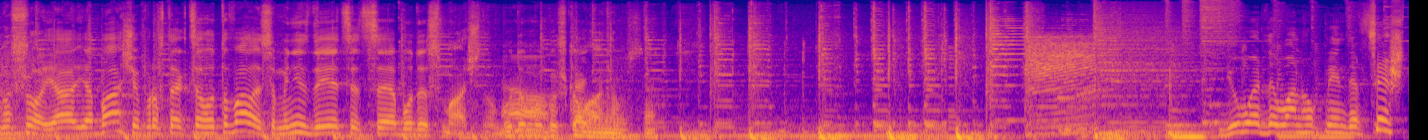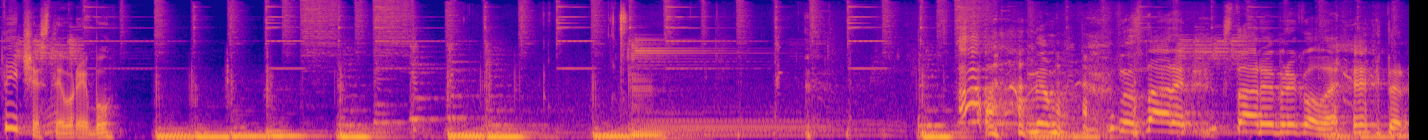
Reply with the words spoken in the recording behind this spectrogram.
Ну що, я, я бачу просто, як це готувалося. Мені здається, це буде смачно. Будемо куштувати. конечно. You were the one who cleaned the Це ж ти чистив рибу. Не- Ну, старий, старий прикол, Гектор.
